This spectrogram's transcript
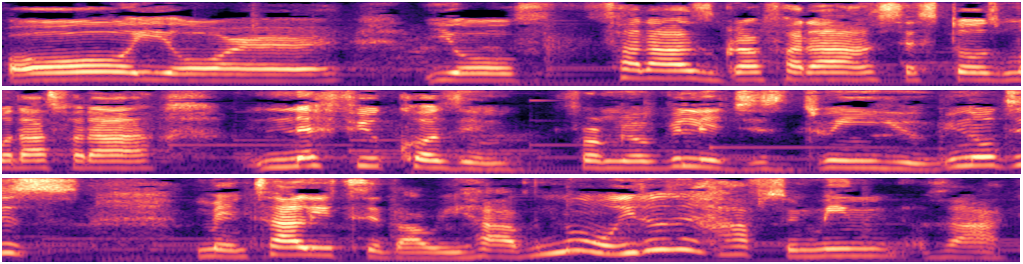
or your your father's grandfather ancestors mother's father nephew cousin from your village is doing you. You know this mentality that we have. No it doesn't have to mean that.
